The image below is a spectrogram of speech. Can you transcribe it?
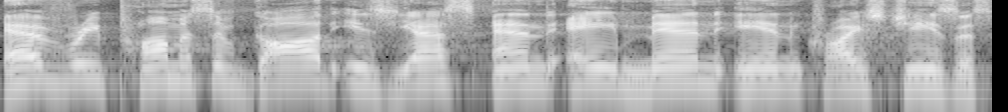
Every promise of God is yes and amen in Christ Jesus.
